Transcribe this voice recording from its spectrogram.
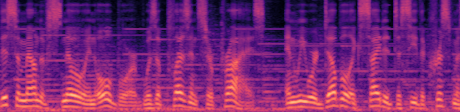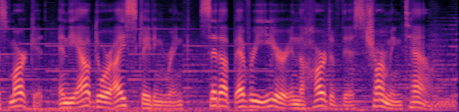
This amount of snow in Aalborg was a pleasant surprise, and we were double excited to see the Christmas market and the outdoor ice skating rink set up every year in the heart of this charming town.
